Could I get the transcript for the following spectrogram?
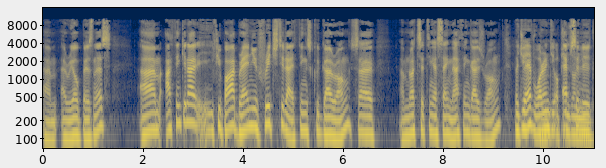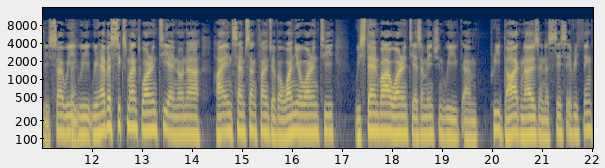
um, a real business. Um, I think you know if you buy a brand new fridge today, things could go wrong. So I'm not sitting here saying nothing goes wrong. But you have warranty um, options. Absolutely. So we, we we have a six month warranty, and on our high end Samsung phones, we have a one year warranty. We stand by our warranty. As I mentioned, we um, pre-diagnose and assess everything.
